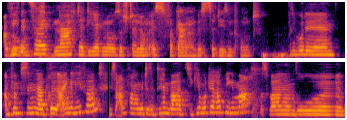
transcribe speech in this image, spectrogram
Also, Wie viel Zeit nach der Diagnosestellung ist vergangen bis zu diesem Punkt? Sie wurde am 15. April eingeliefert. Bis Anfang Mitte September hat sie Chemotherapie gemacht. Das war dann so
